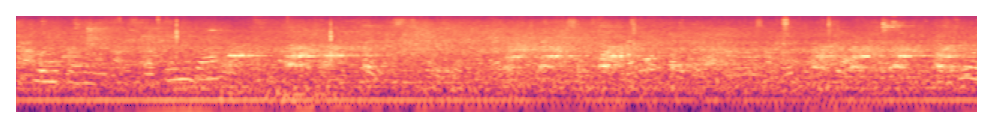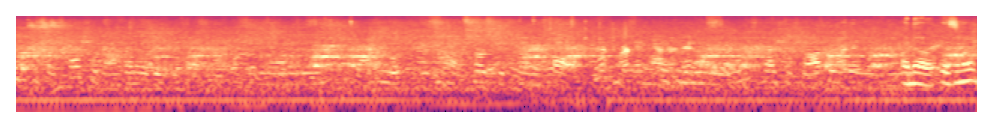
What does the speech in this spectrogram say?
Special you got? If you were looking for a special dog, then it would be different. You know what I mean? You would, you have a purchase from Paul. And you want a special dog, then I know, isn't it?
